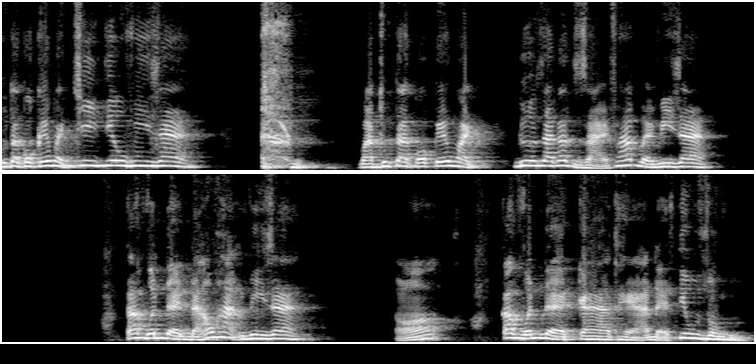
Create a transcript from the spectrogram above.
chúng ta có kế hoạch chi tiêu visa. Và chúng ta có kế hoạch đưa ra các giải pháp về visa. Các vấn đề đáo hạn visa. Đó. Các vấn đề cà thẻ để tiêu dùng.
